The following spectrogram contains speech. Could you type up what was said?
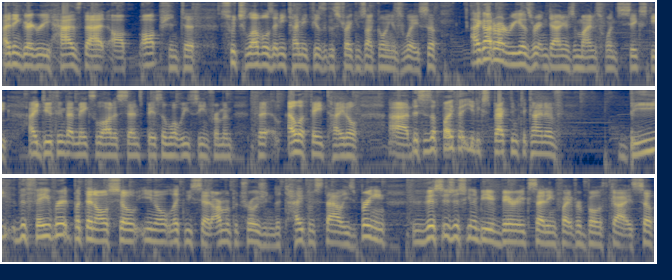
I think Gregory has that op- option to switch levels anytime he feels like the striking's not going his way. So I got Rodriguez written down here as a minus 160. I do think that makes a lot of sense based on what we've seen from him. The LFA title. Uh, this is a fight that you'd expect him to kind of be the favorite, but then also, you know, like we said, Armen Petrosyan, the type of style he's bringing, this is just going to be a very exciting fight for both guys. So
